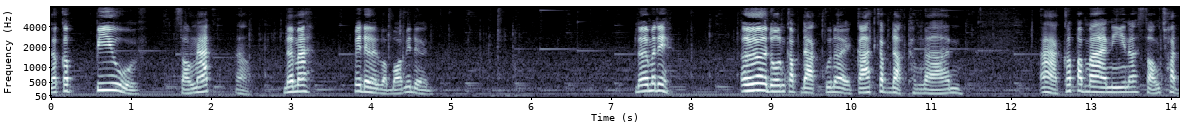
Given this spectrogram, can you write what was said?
แล้วก็ปิ้วสองนัดอ้าวเดินมาไม่เดินว่ะบอสไม่เดิน เดินมาดิเออโดนกับดักกูหน่อยการ์ดกับดักทำงาน อะก็ประมาณนี้นะสองช็อต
